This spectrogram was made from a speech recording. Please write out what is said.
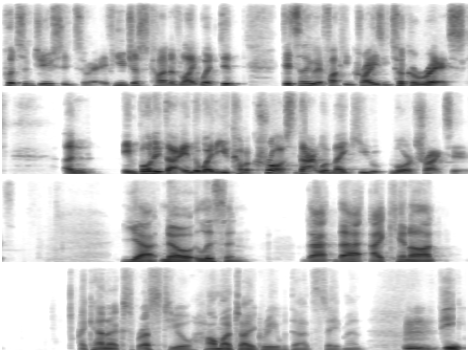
put some juice into it, if you just kind of like what did did something a bit fucking crazy, took a risk, and embodied that in the way that you come across, that would make you more attractive. yeah, no, listen, that that I cannot, I cannot express to you how much I agree with that statement. Mm. The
